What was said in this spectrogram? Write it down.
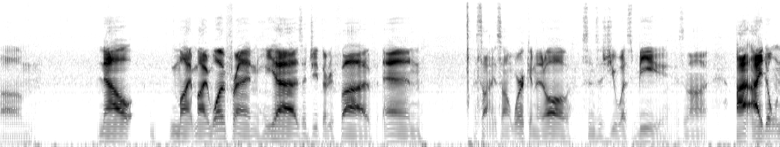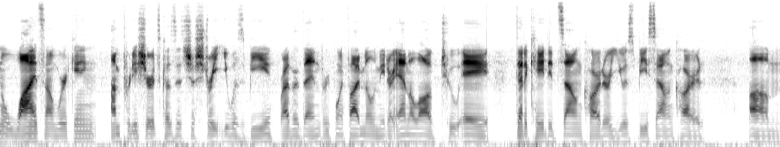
Um, now my, my one friend he has a G35 and it's not, it's not working at all since it's USB it's not I, I don't know why it's not working. I'm pretty sure it's because it's just straight USB rather than 3.5 millimeter analog to a dedicated sound card or a USB sound card. Um,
